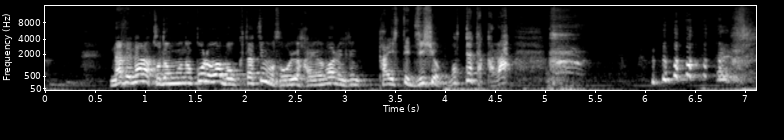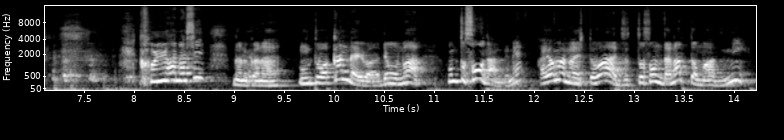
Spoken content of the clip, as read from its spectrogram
なぜなら子供の頃は僕たちもそういう早生まれに対して慈悲を持ってたから。こういう話？なのかな？本当わかんないわ。でもまあ、本当そうなんでね。早間の人はずっと損だなって思わずに、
